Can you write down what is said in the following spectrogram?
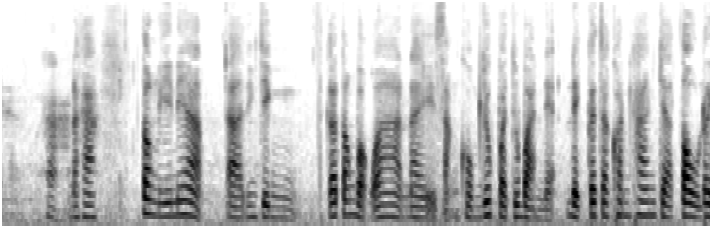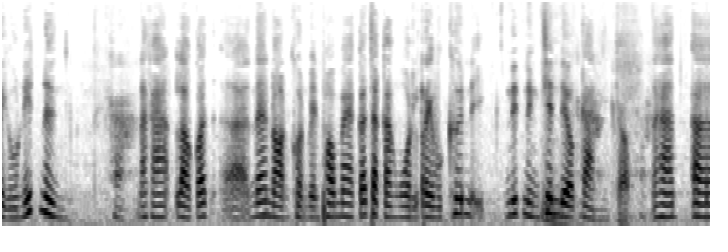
ศค่ะนะคะ ตรงนี้เนี่ยอ่าจริงๆก็ต้องบอกว่าในสังคมยุคปัจจุบันเนี่ยเด็กก็จะค่อนข้างจะโตเร็วนิดนึงค่ะนะคะเราก็เอ่อแน่นอนคนเป็นพ่อแม่ก็จะกังวลเร็วขึ้นอีกนิดนึงเช่นเดียวกันครับนะคะเอ่อ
